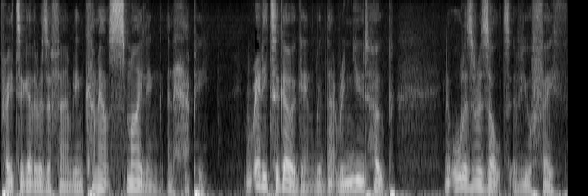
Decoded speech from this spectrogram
pray together as a family, and come out smiling and happy? ready to go again with that renewed hope, you know, all as a result of your faith.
